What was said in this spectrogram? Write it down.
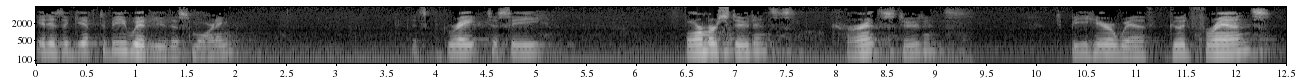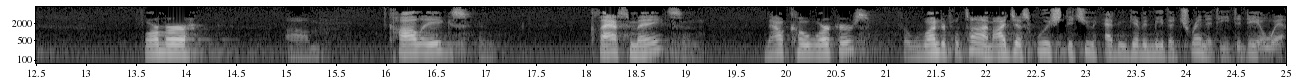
It is a gift to be with you this morning. It's great to see former students, current students, be here with good friends, former um, colleagues and classmates, and now co workers. It's a wonderful time. I just wish that you hadn't given me the Trinity to deal with.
